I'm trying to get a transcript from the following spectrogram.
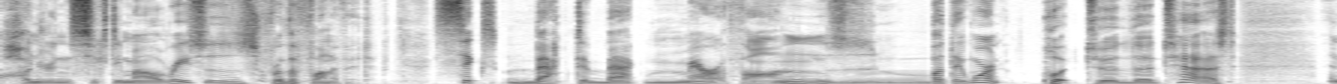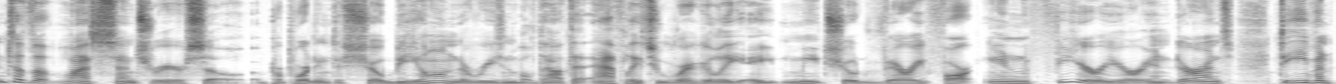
160-mile races for the fun of it. Six back-to-back -back marathons, but they weren't put to the test until the last century or so, purporting to show beyond a reasonable doubt that athletes who regularly ate meat showed very far inferior endurance to even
